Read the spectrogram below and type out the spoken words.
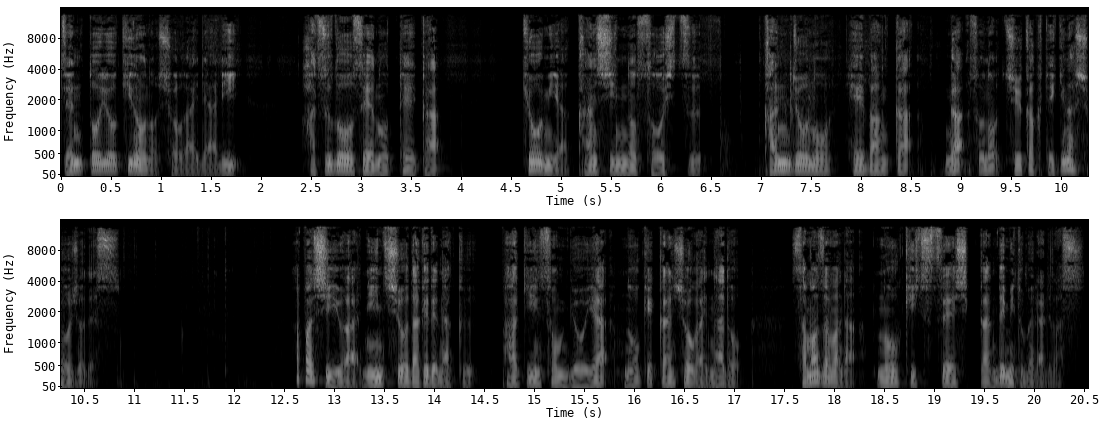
前頭葉機能の障害であり、発動性の低下、興味や関心の喪失、感情の平板化がその中核的な症状です。アパシーは認知症だけでなく、パーキンソン病や脳血管障害など、様々な脳気質性疾患で認められます。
